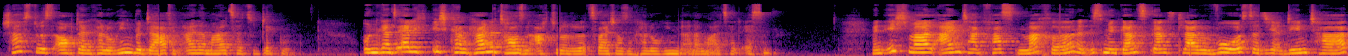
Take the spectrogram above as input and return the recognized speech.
schaffst du es auch, deinen Kalorienbedarf in einer Mahlzeit zu decken? Und ganz ehrlich, ich kann keine 1800 oder 2000 Kalorien in einer Mahlzeit essen. Wenn ich mal einen Tag Fasten mache, dann ist mir ganz, ganz klar bewusst, dass ich an dem Tag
